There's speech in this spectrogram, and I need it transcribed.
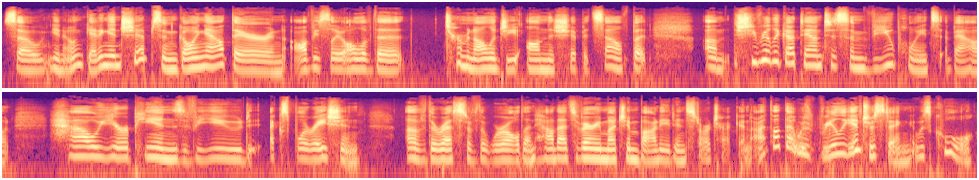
So, you know, getting in ships and going out there, and obviously all of the terminology on the ship itself. But um, she really got down to some viewpoints about how Europeans viewed exploration of the rest of the world and how that's very much embodied in Star Trek. And I thought that was really interesting. It was cool.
